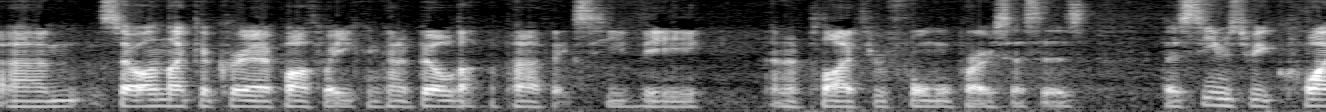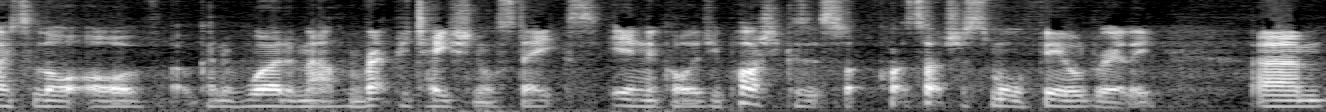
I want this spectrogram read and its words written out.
Um, so unlike a career pathway, you can kind of build up a perfect CV and apply through formal processes. There seems to be quite a lot of kind of word of mouth and reputational stakes in ecology, partially because it's quite such a small field, really, um,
